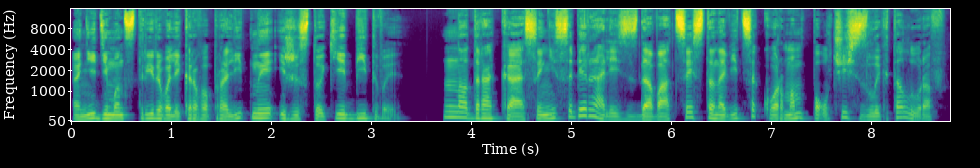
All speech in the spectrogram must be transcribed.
Они демонстрировали кровопролитные и жестокие битвы. Но дракасы не собирались сдаваться и становиться кормом полчищ злых Талуров.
